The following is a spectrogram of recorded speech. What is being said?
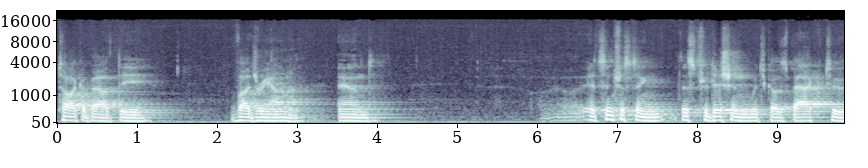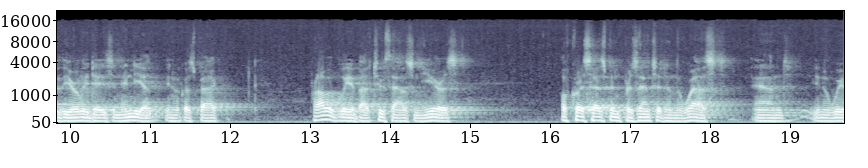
talk about the Vajrayana, and it's interesting, this tradition, which goes back to the early days in India, you know, goes back probably about 2,000 years, of course, has been presented in the West And you know, we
